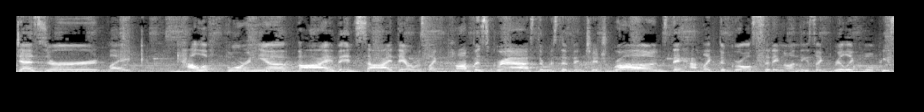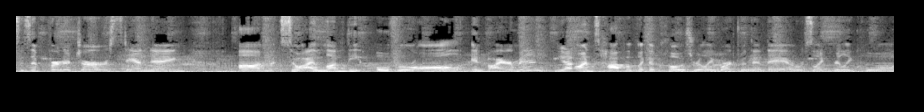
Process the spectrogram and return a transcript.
desert, like California vibe inside. There was like pampas grass, there was the vintage rugs, they had like the girls sitting on these like really cool pieces of furniture or standing. Um, so I love the overall environment. Yeah. On top of like the clothes really worked with it. There was like really cool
